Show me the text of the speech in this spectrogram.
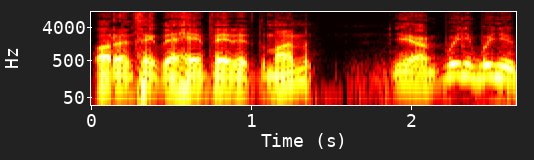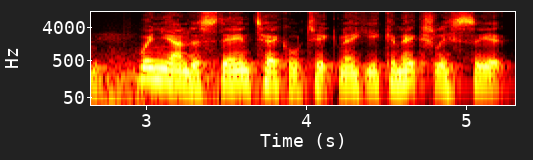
I don't think they have that at the moment. Yeah, when you when you when you understand tackle technique, you can actually see it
